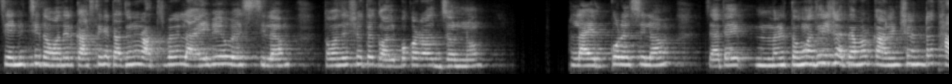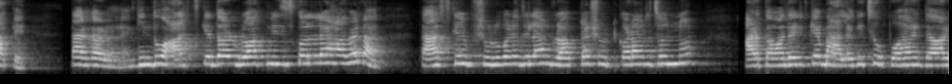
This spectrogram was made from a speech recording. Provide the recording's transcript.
চেয়ে নিচ্ছি তোমাদের কাছ থেকে। তার জন্য রাত্রিবেলা লাইভেও এসেছিলাম তোমাদের সাথে গল্প করার জন্য। লাইভ করেছিলাম যাতে মানে তোমাদের সাথে আমার কানেকশনটা থাকে, তার কারণে। কিন্তু আজকে তো আর ব্লগ মিস করলে হবে না। তা আজকে শুরু করে দিলাম ব্লগটা শ্যুট করার জন্য। আর তোমাদেরকে ভালো কিছু উপহার দেওয়ার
